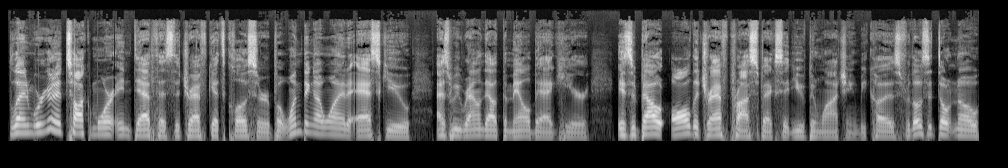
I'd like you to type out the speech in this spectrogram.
Glenn, we're going to talk more in depth as the draft gets closer. But one thing I wanted to ask you as we round out the mailbag here is about all the draft prospects that you've been watching. Because for those that don't know,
